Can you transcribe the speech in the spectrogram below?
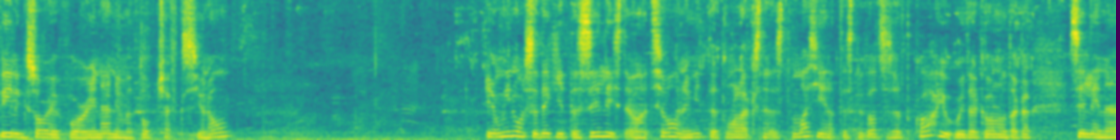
feeling sorry for inanimate objects, you know ja minus see tekitas sellist emotsiooni, mitte et mul oleks nendest masinatest nüüd otseselt kahju kuidagi olnud, aga selline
